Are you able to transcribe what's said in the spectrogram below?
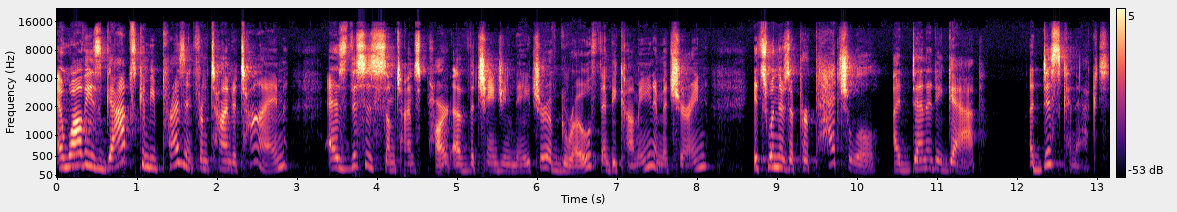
And while these gaps can be present from time to time, as this is sometimes part of the changing nature of growth and becoming and maturing, it's when there's a perpetual identity gap, a disconnect,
